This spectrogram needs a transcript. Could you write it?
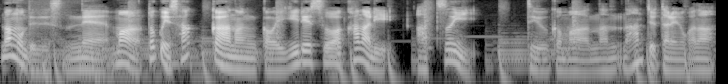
なのでですね、まあ、特にサッカーなんかはイギリスはかなり熱いっていうか、まあ、なん、なんて言ったらいいのかな。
